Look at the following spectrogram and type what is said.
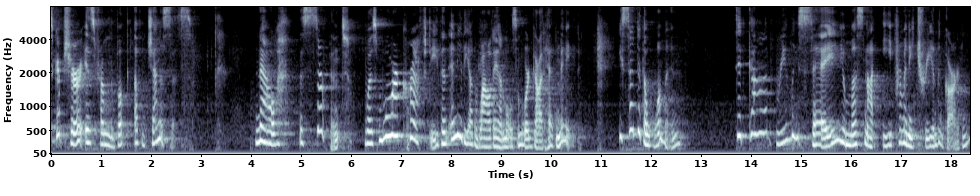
scripture is from the book of Genesis. Now, the serpent was more crafty than any of the other wild animals the Lord God had made. He said to the woman, Did God really say you must not eat from any tree in the garden?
